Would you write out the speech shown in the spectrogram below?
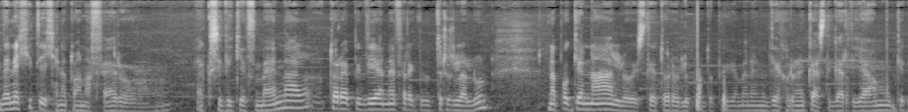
Δεν έχει τύχει να το αναφέρω εξειδικευμένα, τώρα επειδή ανέφερα και το τρεις λαλούν, να πω και ένα άλλο εστιατόριο λοιπόν το οποίο για μένα είναι διαχρονικά στην καρδιά μου και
